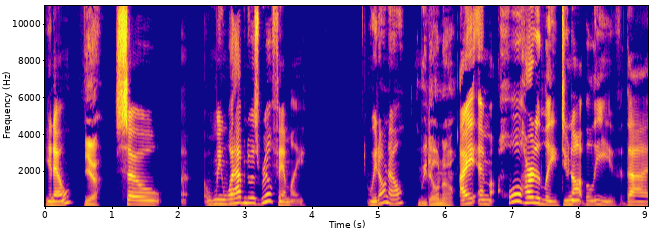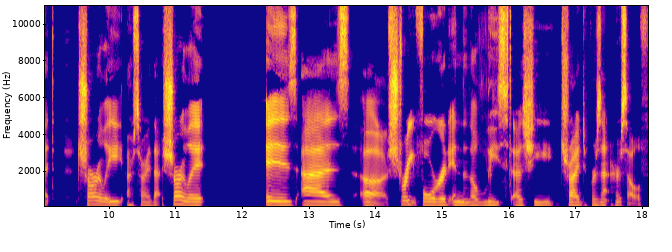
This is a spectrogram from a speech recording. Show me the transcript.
you know? Yeah. So, uh, I mean, what happened to his real family? We don't know. We don't know. I am wholeheartedly do not believe that Charlie, I'm sorry, that Charlotte is as uh straightforward in the least as she tried to present herself.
